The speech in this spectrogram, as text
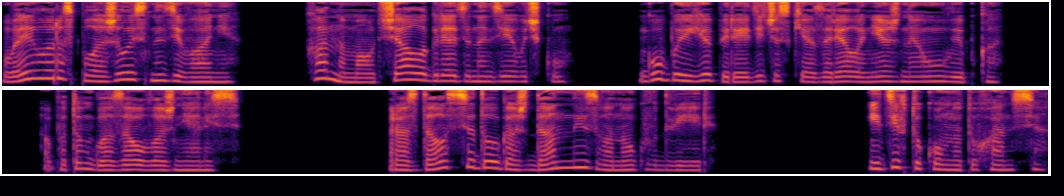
Лейла расположилась на диване. Ханна молчала, глядя на девочку, Губы ее периодически озаряла нежная улыбка, а потом глаза увлажнялись. Раздался долгожданный звонок в дверь. «Иди в ту комнату, Ханси.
